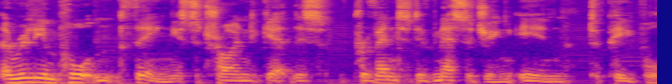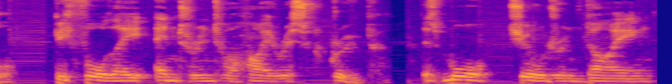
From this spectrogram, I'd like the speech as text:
A really important thing is to try and get this preventative messaging in to people before they enter into a high risk group. There's more children dying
